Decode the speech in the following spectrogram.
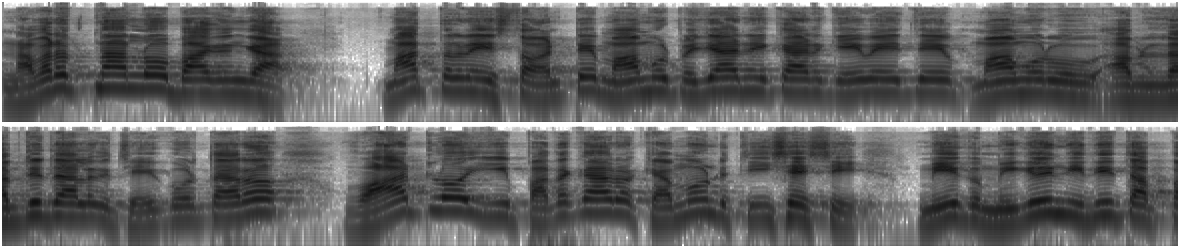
నవరత్నాల్లో భాగంగా మాత్రమే ఇస్తాం. అంటే మామూలు ప్రజానీకానికి ఏవైతే మామూలు ఆ లబ్ధిదారులకు చేకూరుతారో వాటిలో ఈ పథకాలు ఒక అమౌంట్ తీసేసి మీకు మిగిలింది ఇది తప్ప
